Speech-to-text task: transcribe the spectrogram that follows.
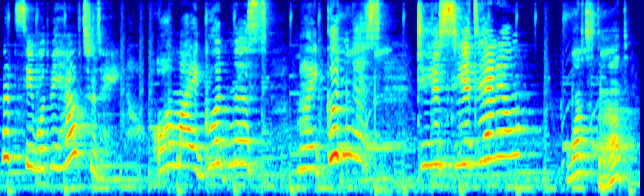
Let's see what we have today. Oh my goodness! My goodness! Do you see it, Daniel? What's that?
